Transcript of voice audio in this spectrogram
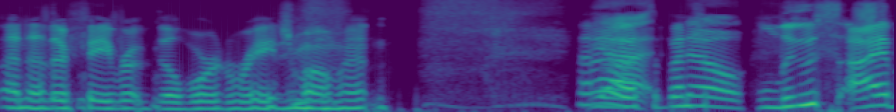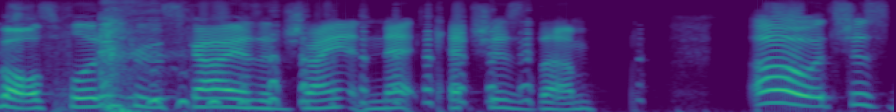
Another favorite billboard rage moment. Oh, Yeah, it's a bunch no. of loose eyeballs floating through the sky as a giant net catches them. Oh, it's just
